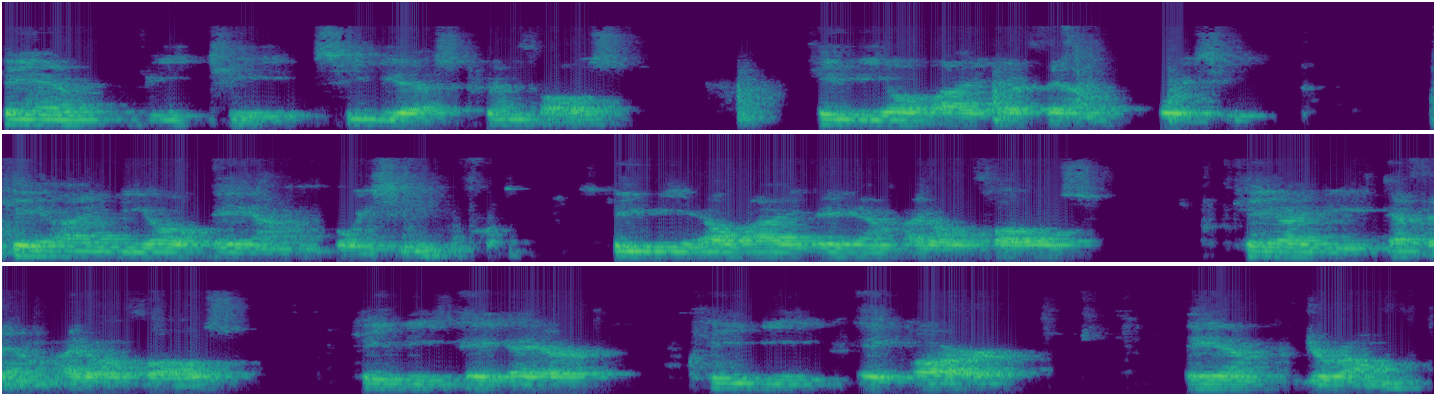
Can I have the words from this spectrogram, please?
KMVT CBS Twin Falls, KVOI FM Boise, KIVO AM Boise, KVLI AM Idaho Falls, KIV FM Idaho Falls, KVAR, KVAR AM Jerome,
